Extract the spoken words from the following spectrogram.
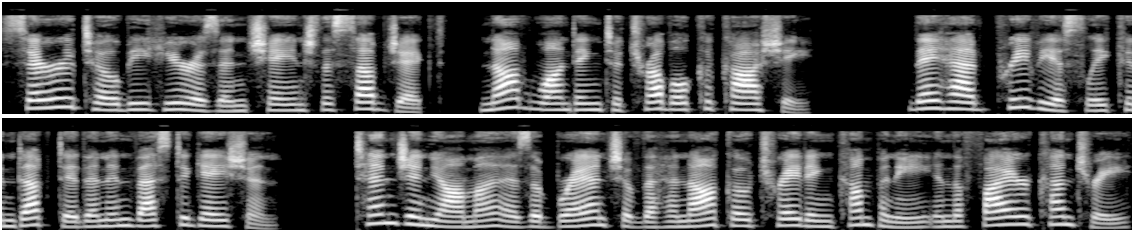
Sarutobi Hiruzen changed the subject, not wanting to trouble Kakashi. They had previously conducted an investigation. Tenjinyama is a branch of the Hanako Trading Company in the Fire Country,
